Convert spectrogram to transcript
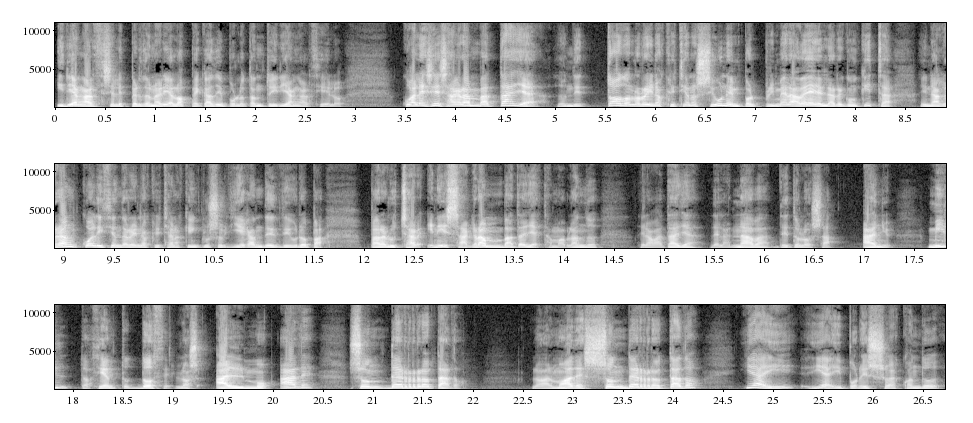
irían al, se les perdonaría los pecados y por lo tanto irían al cielo. ¿Cuál es esa gran batalla? Donde todos los reinos cristianos se unen por primera vez en la Reconquista. Hay una gran coalición de reinos cristianos que incluso llegan desde Europa para luchar en esa gran batalla. Estamos hablando de la batalla de las Navas de Tolosa. Año 1212. Los almohades son derrotados. Los almohades son derrotados y ahí, y ahí por eso es cuando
